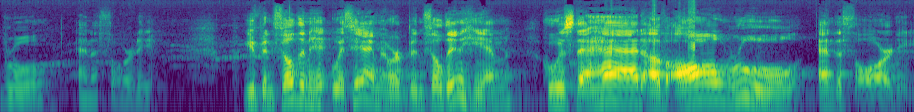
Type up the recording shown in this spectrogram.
rule and authority? You've been filled in, with Him, or been filled in Him, who is the head of all rule and authority.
